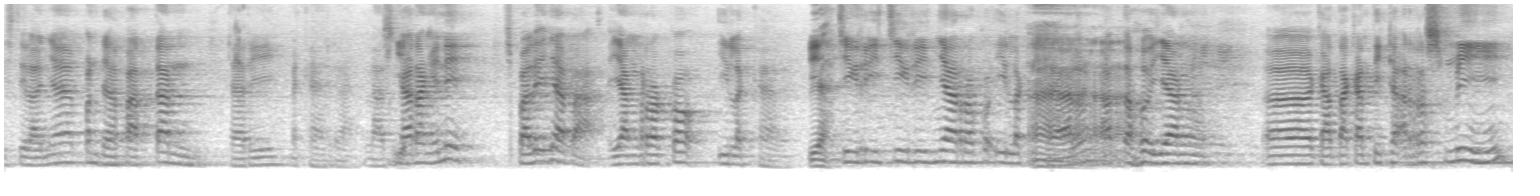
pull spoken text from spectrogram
istilahnya pendapatan dari negara. Nah sekarang ini sebaliknya Pak, yang rokok ilegal. Ya. Ciri-cirinya rokok ilegal Ah. atau yang eh, katakan tidak resmi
